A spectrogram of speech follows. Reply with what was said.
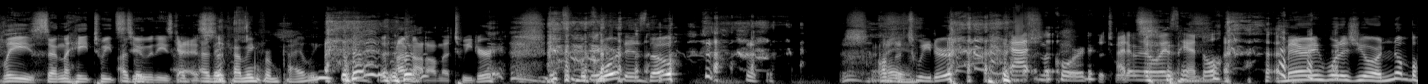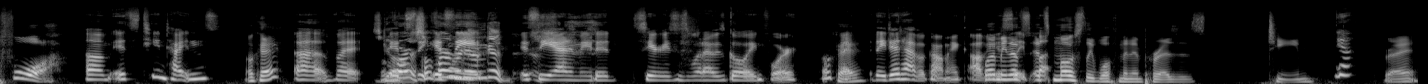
please send the hate tweets Are to they- these guys. Are, they coming from Kylie? I'm not on the tweeter. McCord is though. on the Hey. tweeter. At McCord. I don't know his handle. Mary, what is your number four? Um, it's Teen Titans. Okay. Uh, but So it's far, the, so it's far we're the- doing good. It's the animated series is what I was going for. Okay. They did have a comic, obviously, Well, I mean, it's, but, it's mostly Wolfman and Perez's team. Yeah. Right.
